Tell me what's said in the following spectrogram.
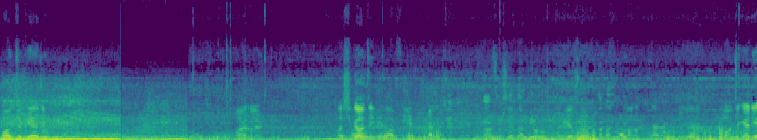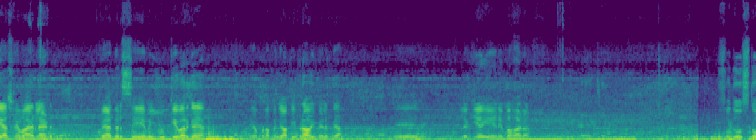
ਪਹੁੰਚ ਚੁੱਕੇ ਆ ਜੀ। ਆਇਰਲੈਂਡ। ਸਤਿ ਸ਼੍ਰੀ ਅਕਾਲ ਜੀ। ਸਤਿ ਸ਼੍ਰੀ ਅਕਾਲ ਜੀ ਪਹੁੰਚ ਗਿਆ ਜੀ ਇਸ time Ireland. Weather same UK ਵਰਗਾ ਆ। ਤੇ ਆਪਣਾ ਪੰਜਾਬੀ ਭਰਾ ਵੀ ਮਿਲ ਪਿਆ। ਤੇ ਲੱਗੀਆਂ ਹੋਈਆਂ ਨੇ ਬਹਾਰਾਂ। ਸੋ ਦੋਸਤੋ,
